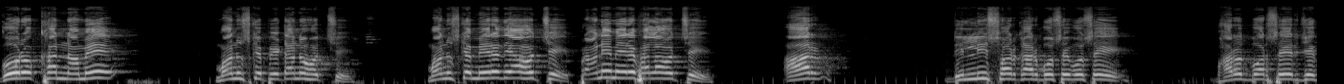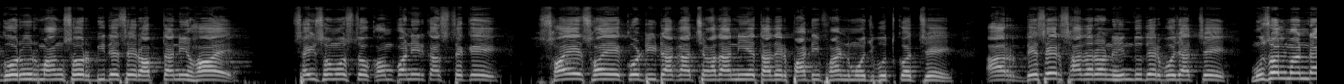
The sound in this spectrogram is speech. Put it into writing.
গোরক্ষার নামে মানুষকে পেটানো হচ্ছে, মানুষকে মেরে দেয়া হচ্ছে, প্রাণে মেরে ফেলা হচ্ছে। আর দিল্লির সরকার বসে বসে ভারতবর্ষের যে গরুর মাংসর বিদেশে রপ্তানি হয়, সেই সমস্ত কোম্পানির কাছ থেকে শয়ে শয়ে কোটি টাকা চাঁদা নিয়ে তাদের পার্টি ফান্ড মজবুত করছে। আর দেশের সাধারণ হিন্দুদের বোঝাচ্ছে, মুসলমানরা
